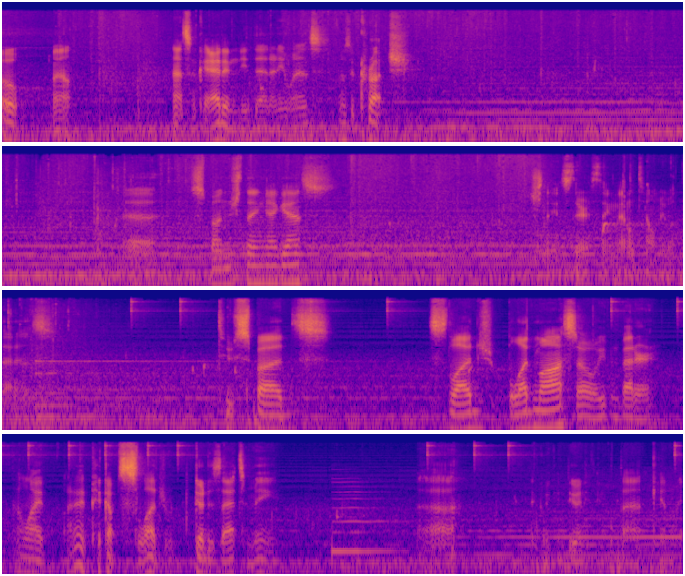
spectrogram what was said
Oh, well. That's okay. I didn't need that anyways. It was a crutch. Sponge thing, I guess. Actually, it's their thing. That'll tell me what that is. Two spuds. Sludge. Blood moss. Oh, even better. Why, why did I pick up sludge? What good is that to me? Uh, I think we can do anything with that, can we?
